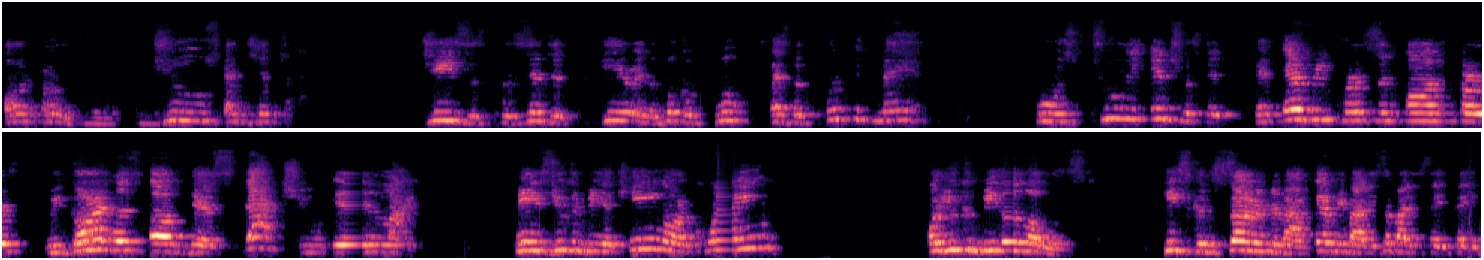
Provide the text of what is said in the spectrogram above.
on earth, Jews and Gentiles. Jesus presented here in the book of Luke as the perfect man who was truly interested in every person on earth, regardless of their stature in life. Means you can be a king or a queen, or you can be the lowest. He's concerned about everybody. Somebody say, Thank you,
